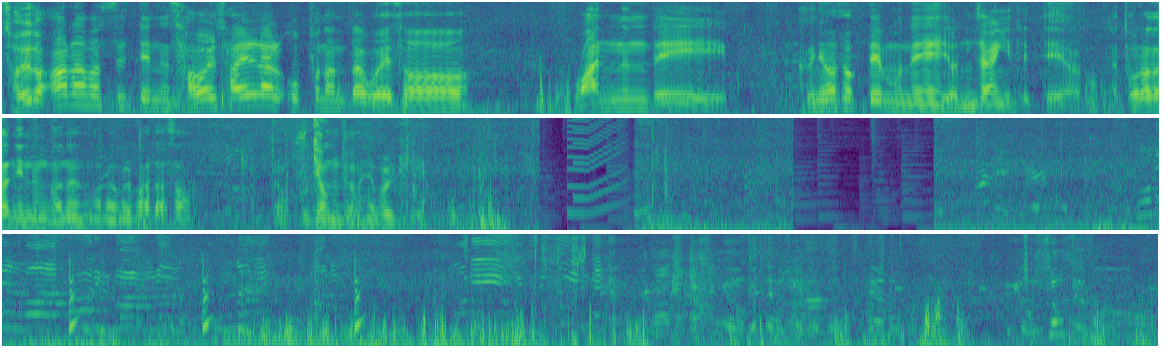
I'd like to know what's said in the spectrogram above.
저희가 알아봤을 때는 4월 4일날 오픈한다고 해서 왔는데 그 녀석 때문에 연장이 됐대요. 돌아다니는 거는 허락을 받아서 좀 구경 좀 해볼게요. 여기 엄청 세서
